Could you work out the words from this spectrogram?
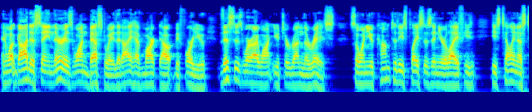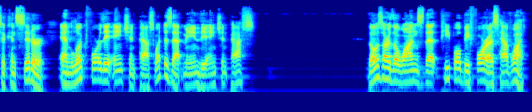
And what God is saying, there is one best way that I have marked out before you. This is where I want you to run the race. So when you come to these places in your life, he, He's telling us to consider and look for the ancient paths. What does that mean, the ancient paths? Those are the ones that people before us have what?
